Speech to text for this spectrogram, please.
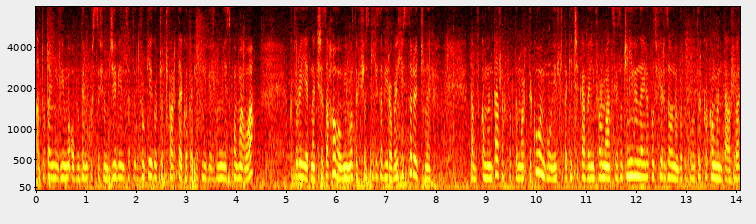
a tutaj mówimy o budynku z 1902 czy 2004, tak jak mówię, żebym nie skłamała, który jednak się zachował mimo tych wszystkich zawirowań historycznych. Tam w komentarzach pod tym artykułem były jeszcze takie ciekawe informacje, znaczy nie wiem na ile potwierdzone, bo to były tylko komentarze,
